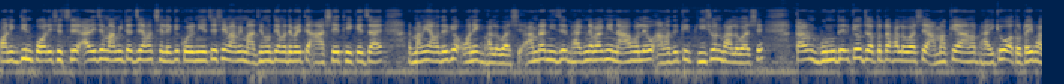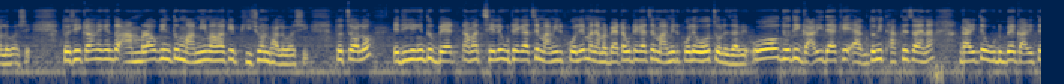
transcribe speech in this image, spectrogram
অনেক দিন পর এসেছে। আর এই যে মামিটা যে আমার ছেলেকে করে নিয়েছে, সে মামি মাঝে মধ্যে আমাদের বাড়িতে আসে, থেকে যায়। আর মামি আমাদেরকে অনেক ভালোবাসে। আমরা নিজের ভাগ্না ভাগ্নি না হলেও আমাদেরকে ভীষণ ভালোবাসে। কারণ বুনুদেরকেও যতটা ভালোবাসে, আমাকে আমার ভাইকেও অতটাই ভালোবাসে। তো সেই কারণে কিন্তু আমরাও কিন্তু মামি মামাকে ভীষণ ভালোবাসি। তো চলো, এদিকে কিন্তু ব্যাট, আমার ছেলে উঠে গেছে মামির কোলে মানে আমার ব্যাটা উঠে গেছে মামির কোলে, ও চলে যাবে। ও যদি গাড়ি দেখে, একদমই থাকতে চায় না, গাড়িতে উঠবে, গাড়িতে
